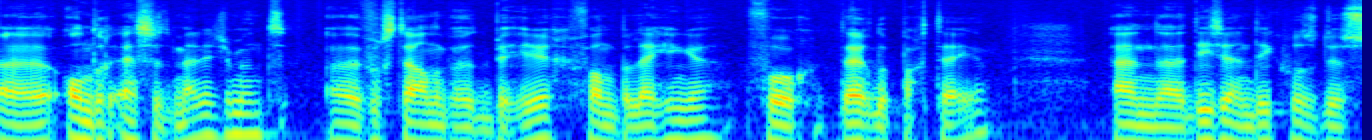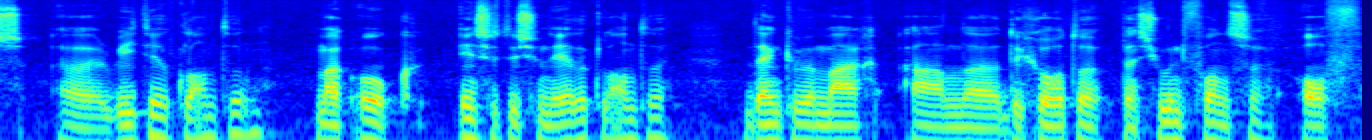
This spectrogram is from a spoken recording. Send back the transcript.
Uh, onder asset management uh, verstaan we het beheer van beleggingen voor derde partijen. En uh, die zijn dikwijls dus retailklanten, maar ook institutionele klanten. Denken we maar aan de grote pensioenfondsen of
